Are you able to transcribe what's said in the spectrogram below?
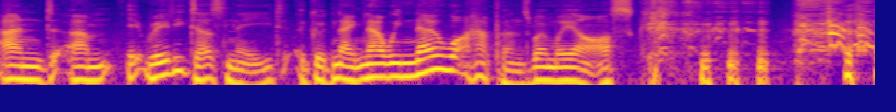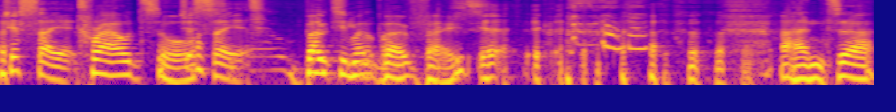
And um, it really does need a good name. Now we know what happens when we ask Just say it. crowdsource. Just say it. Boaty McBoatface. Yeah. And uh,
